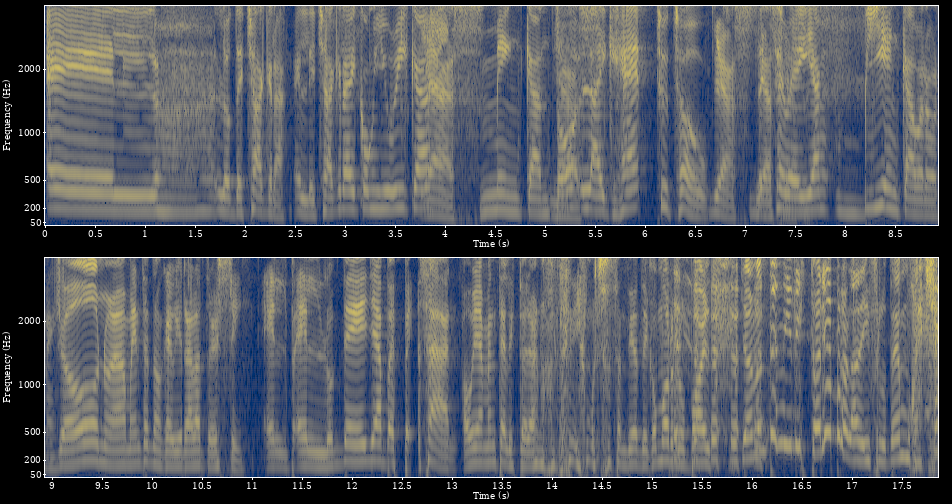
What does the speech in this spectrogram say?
el, los de Chakra. El de Chakra y con Eureka. Yes. Me encantó. Yes. Like head to toe. Yes, De- yes, Se yes. veían bien cabrones. Yo nuevamente tengo que virar a Thirsty. El, el look de ella, pues, pe- o sea, obviamente la historia no tenía mucho sentido. Estoy como RuPaul. Yo no entendí la historia, pero la disfruté mucho.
